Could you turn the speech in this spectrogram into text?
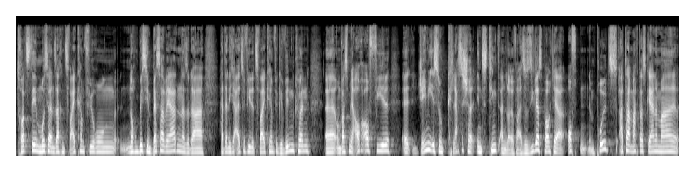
trotzdem muss er in Sachen Zweikampfführung noch ein bisschen besser werden. Also da hat er nicht allzu viele Zweikämpfe gewinnen können. Äh, und was mir auch auffiel, äh, Jamie ist so ein klassischer Instinktanläufer. Also Silas braucht ja oft einen Impuls. Atta macht das gerne mal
